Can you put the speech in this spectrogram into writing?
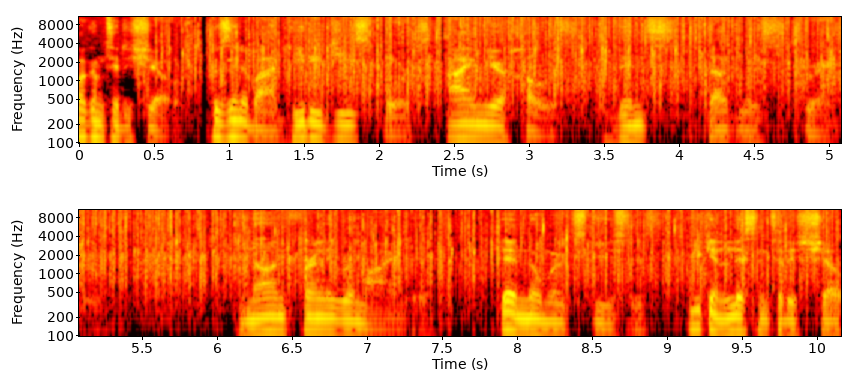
Welcome to the show, presented by VDG Sports. I am your host, Vince Douglas Gregory. Non friendly reminder there are no more excuses. You can listen to the show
